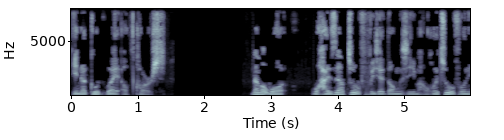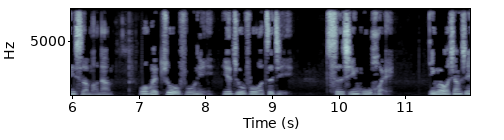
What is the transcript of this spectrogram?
，in a good way, of course。那么我我还是要祝福一些东西嘛？我会祝福你什么呢？我会祝福你，也祝福我自己，此行无悔，因为我相信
